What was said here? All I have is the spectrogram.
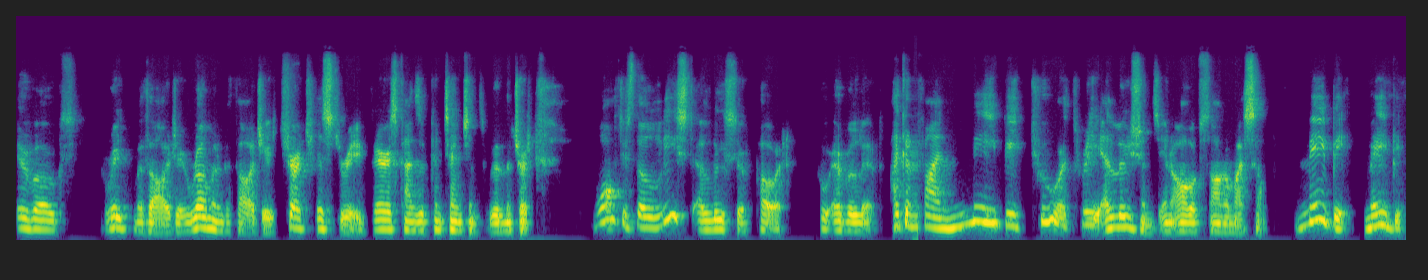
evokes Greek mythology, Roman mythology, church history, various kinds of contentions within the church. Walt is the least elusive poet who ever lived. I can find maybe two or three allusions in all of Song of Myself. Maybe, maybe.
